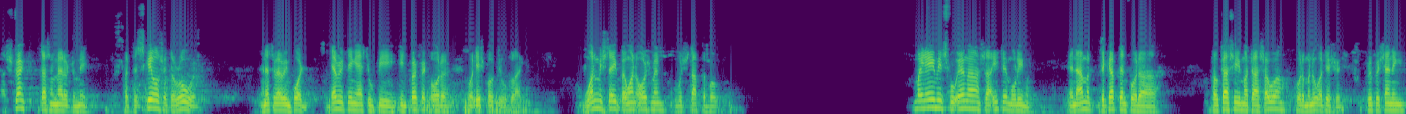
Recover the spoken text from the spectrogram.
Uh, strength doesn't matter to me, but the skills of the rower, and that's very important. Everything has to be in perfect order for this boat to glide. One mistake by one oarsman would stop the boat. My name is Fu'ega Sa'ite Moliga, and I'm the captain for the Fautasi Matasaua for the Manu'a district, representing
